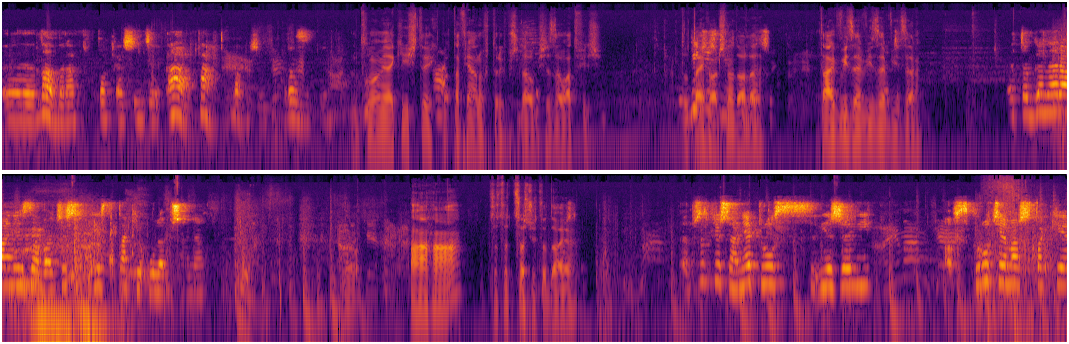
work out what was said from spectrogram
E, dobra, pokaż gdzie. A, tak, dobrze, rozumiem. Tu mam jakichś tych patafianów, których przydałoby się załatwić. Tutaj, Widzisz chodź mnie, na dole. Tak, widzę, widzę, widzę. To generalnie zobacz, jest, jest takie ulepszenie. No. Aha. Co, to, co ci to daje? Przyspieszenie plus jeżeli o, w skrócie masz takie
